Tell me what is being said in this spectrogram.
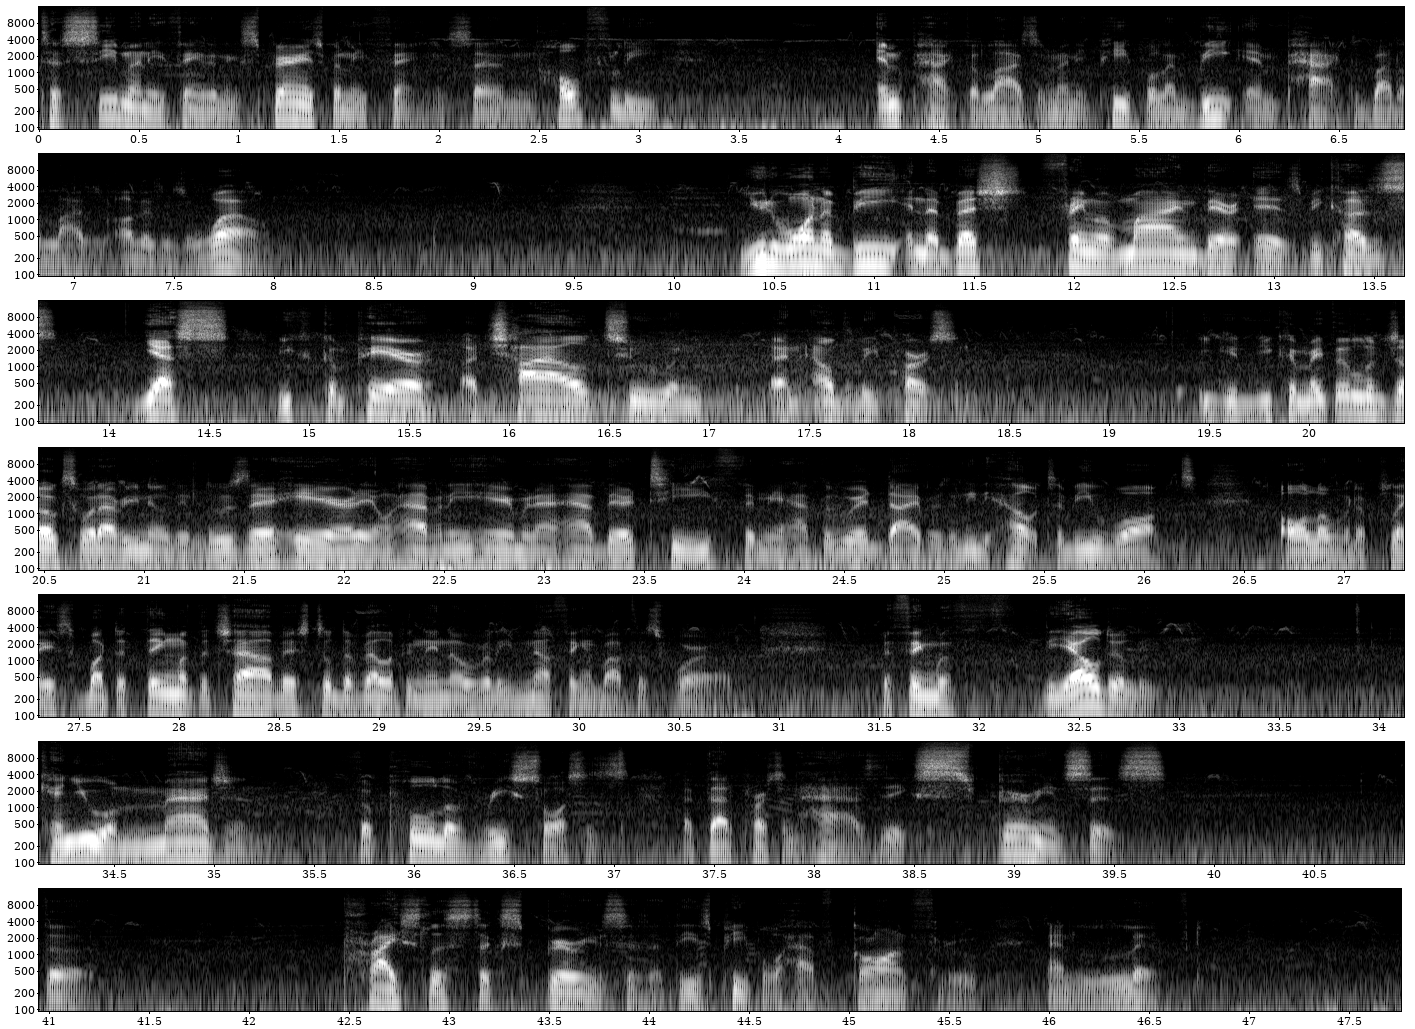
to see many things and experience many things and hopefully impact the lives of many people and be impacted by the lives of others as well. You'd want to be in the best frame of mind there is because, yes, you could compare a child to an, an elderly person you can you can make the little jokes, whatever. You know, they lose their hair, they don't have any hair, they don't have their teeth, they may have to wear diapers, they need help to be walked all over the place. But the thing with the child, they're still developing. They know really nothing about this world. The thing with the elderly, can you imagine the pool of resources that that person has, the experiences, the priceless experiences that these people have gone through and lived?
